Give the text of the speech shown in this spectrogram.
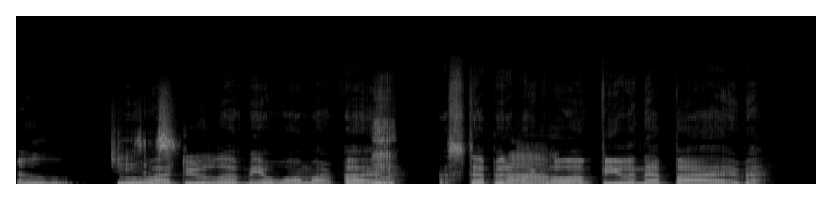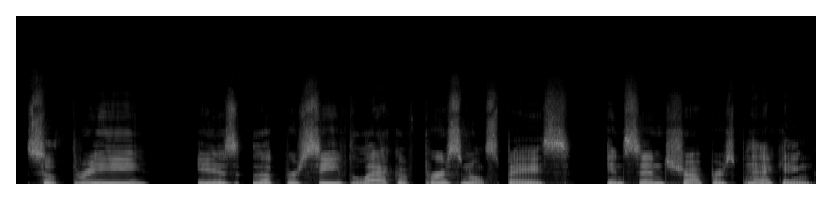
Oh, Jesus. Ooh, I do love me a Walmart vibe. I step in, I'm Um, like, oh, I'm feeling that vibe. So three is the perceived lack of personal space can send shoppers packing.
